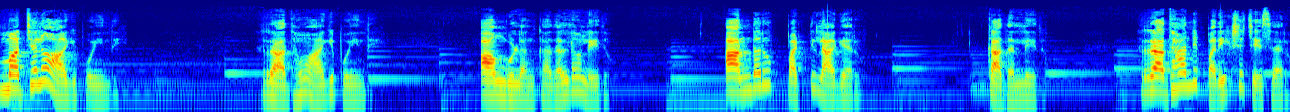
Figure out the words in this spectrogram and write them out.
మధ్యలో ఆగిపోయింది. రథం ఆగిపోయింది. అంగుళం కదలడం లేదు. అందరూ పట్టి లాగారు. కదల్లేదు. రథాన్ని పరీక్ష చేశారు.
